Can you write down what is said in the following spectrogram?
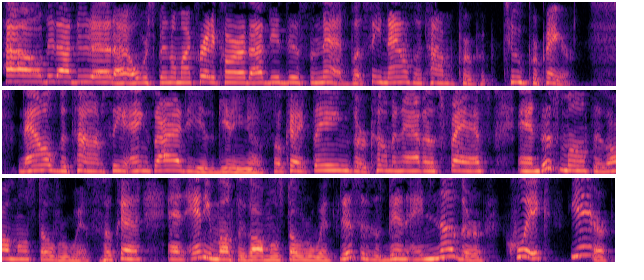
How did I do that? I overspent on my credit card. I did this and that. But see, now's the time to prepare. Now's the time. See, anxiety is getting us. Okay, things are coming at us fast, and this month is almost over with. Okay, and any month is almost over with. This has been another quick year.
